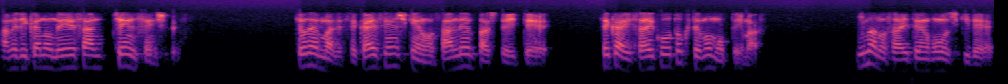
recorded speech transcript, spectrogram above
アメリカのネイサン・チェン選手です。去年まで世界選手権を3連覇していて世界最高得点も持っています。今の採点方式で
